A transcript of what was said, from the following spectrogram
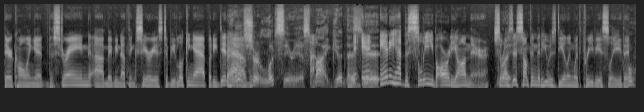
They're calling it the strain. Uh, maybe nothing serious to be looking at, but he did Man, have. it sure looked serious. My goodness. That's And, and he had the sleeve already on there. So Right. is this something that he was dealing with previously that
